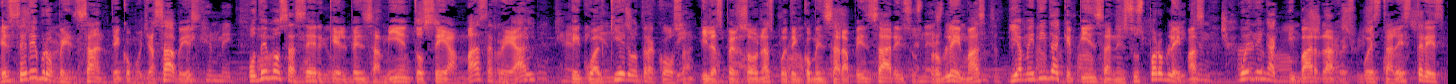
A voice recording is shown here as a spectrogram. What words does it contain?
el cerebro pensante, como ya sabes, podemos hacer que el pensamiento sea más real que cualquier otra cosa y las personas pueden comenzar a pensar en sus problemas y a medida que piensan en sus problemas pueden activar la respuesta al estrés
